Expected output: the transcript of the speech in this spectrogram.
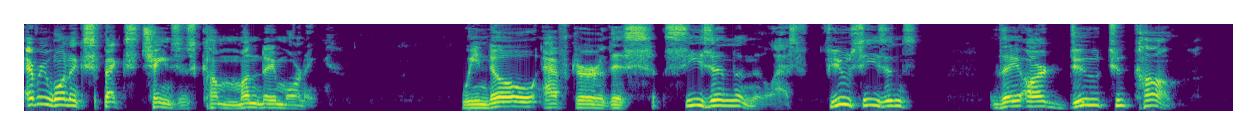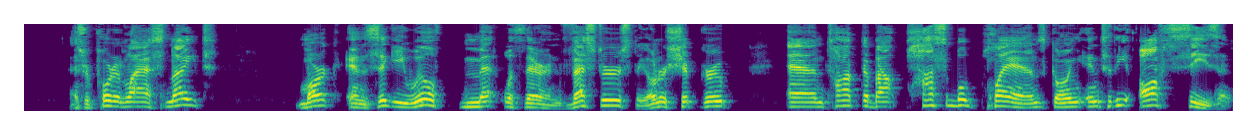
everyone expects changes come Monday morning. We know after this season and the last few seasons, they are due to come. As reported last night, Mark and Zygi Wilf met with their investors, the ownership group, and talked about possible plans going into the off season.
